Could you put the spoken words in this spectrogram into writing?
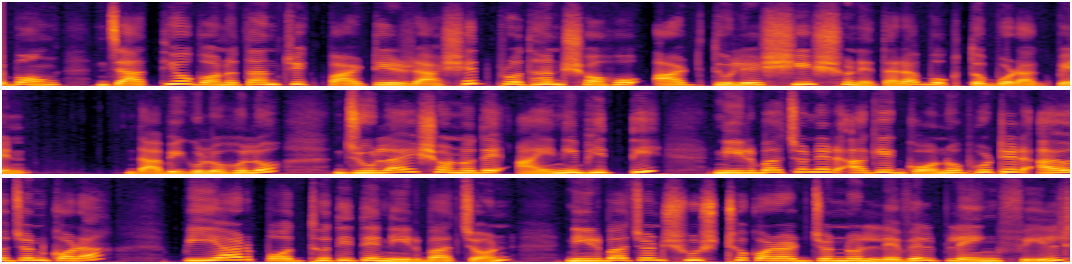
এবং জাতীয় গণতান্ত্রিক পার্টির রাশেদ প্রধান সহ আট দলের শীর্ষ নেতারা বক্তব্য রাখবেন। দাবিগুলো হল, জুলাই সনদে আইনি ভিত্তি, নির্বাচনের আগে গণভোটের আয়োজন করা, পিআর পদ্ধতিতে নির্বাচন নির্বাচন সুষ্ঠু করার জন্য লেভেল প্লেয়িং ফিল্ড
